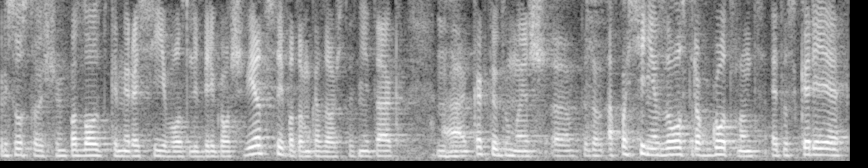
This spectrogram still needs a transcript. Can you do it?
присутствующими подлодками России возле берегов Швеции, потом казалось, что это не так. Mm-hmm. А, как ты думаешь, э, вот это опасение за остров Готланд, это скорее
